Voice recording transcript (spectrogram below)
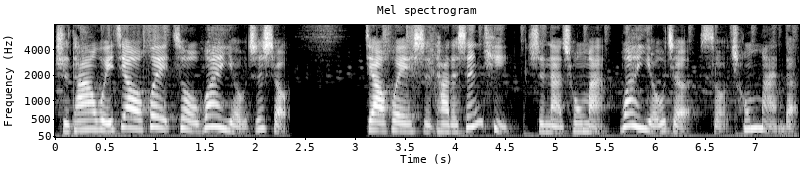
使他为教会做万有之首。教会是他的身体，是那充满万有者所充满的。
